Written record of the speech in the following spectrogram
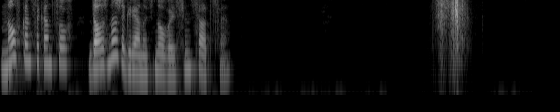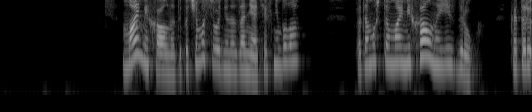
Но, в конце концов, должна же грянуть новая сенсация. «Май Михайловна, ты почему сегодня на занятиях не была?» «Потому что Май Михайловны есть друг, который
